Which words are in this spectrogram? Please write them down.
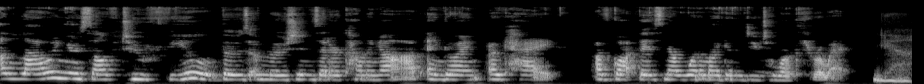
allowing yourself to feel those emotions that are coming up and going, okay, I've got this. Now what am I going to do to work through it? Yeah.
